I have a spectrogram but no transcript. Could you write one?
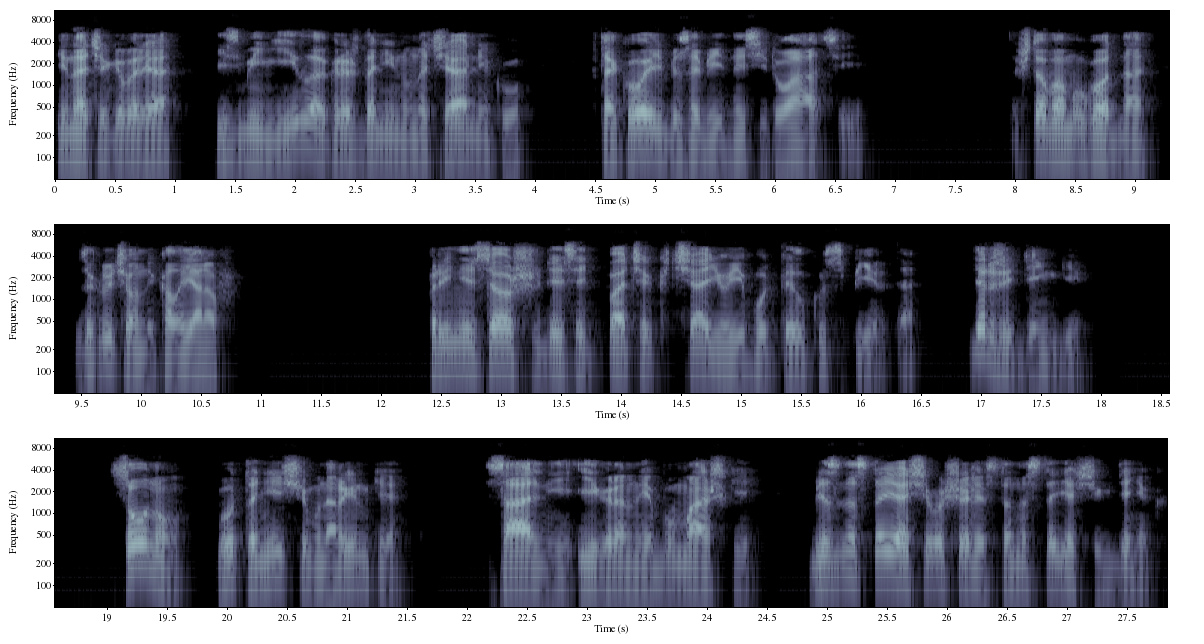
иначе говоря, изменила гражданину-начальнику такой безобидной ситуации. Что вам угодно, заключенный Калаянов? Принесешь десять пачек чаю и бутылку спирта. Держи деньги. Суну, будто нищему на рынке. Сальные, игранные бумажки, без настоящего шелеста настоящих денег.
